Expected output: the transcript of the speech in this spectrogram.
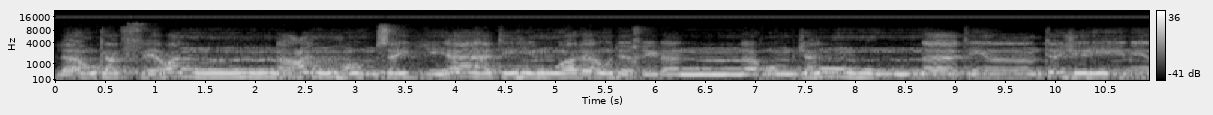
لأكفرن عنهم سيئاتهم ولأدخلنهم جنات تجري من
